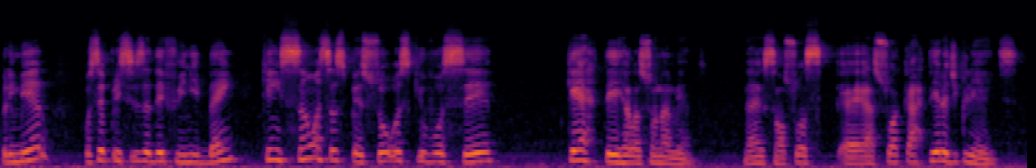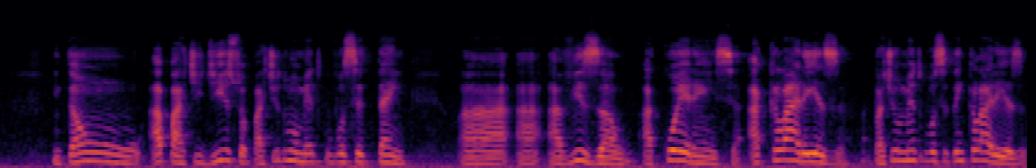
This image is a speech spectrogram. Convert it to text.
primeiro você precisa definir bem quem são essas pessoas que você quer ter relacionamento, né? São as suas, é, a sua carteira de clientes. Então, a partir disso, a partir do momento que você tem a, a, a visão, a coerência, a clareza, a partir do momento que você tem clareza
